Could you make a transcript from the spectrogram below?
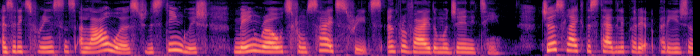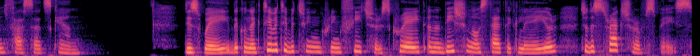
as it is, for instance, allow us to distinguish main roads from side streets and provide homogeneity, just like the steadily Parisian facades can. This way, the connectivity between green features create an additional static layer to the structure of space.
